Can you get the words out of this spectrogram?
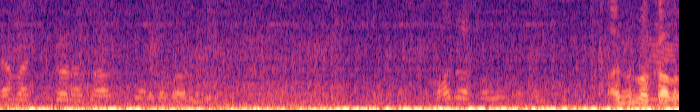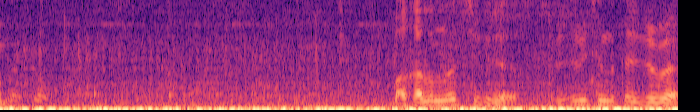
Hemen çıkar asalım. Hadi bakalım. Bakalım nasıl çıkacağız. Bizim için de tecrübe.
